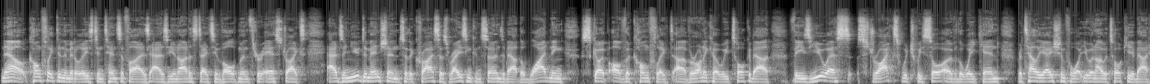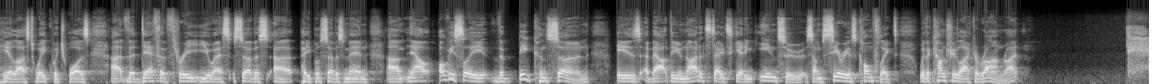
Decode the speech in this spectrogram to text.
Now, conflict in the Middle East intensifies as the United States' involvement through airstrikes adds a new dimension to the crisis, raising concerns about the widening scope of the conflict. Uh, Veronica, we talk about these US strikes, which we saw over the weekend, retaliation for what you and I were talking about here last week, which was uh, the death of three US service uh, people, servicemen. Um, now, obviously, the big concern is about the United States getting into some serious conflict with a country like Iran, right?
